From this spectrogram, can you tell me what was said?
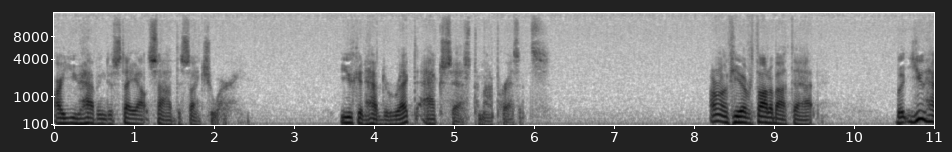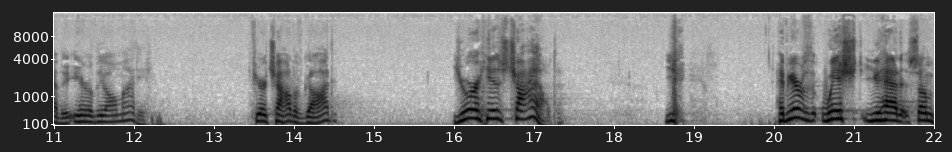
are you having to stay outside the sanctuary you can have direct access to my presence. I don't know if you ever thought about that, but you have the ear of the Almighty. If you're a child of God, you're His child. You, have you ever wished you had some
